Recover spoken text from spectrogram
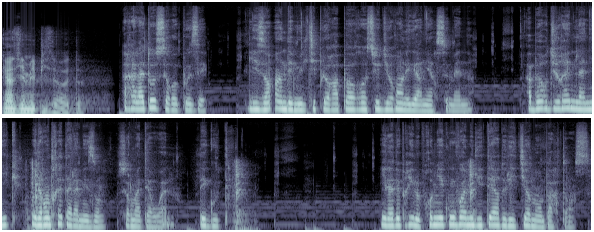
Quinzième épisode. Ralato se reposait, lisant un des multiples rapports reçus durant les dernières semaines. À bord du Ren Lanik, il rentrait à la maison, sur Materwan, dégoûté. Il avait pris le premier convoi militaire de lithium en partance,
